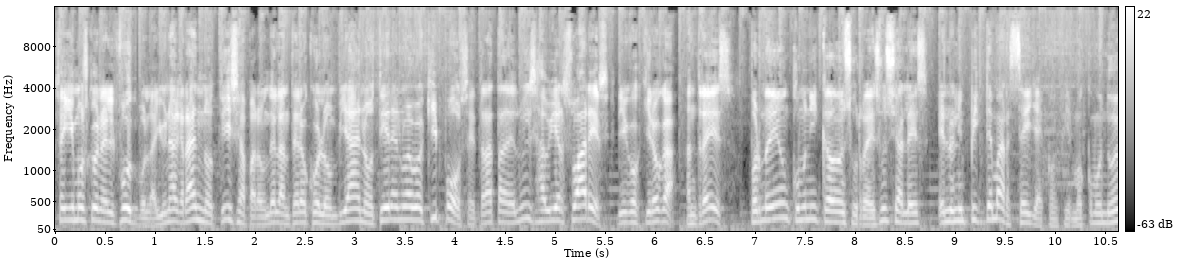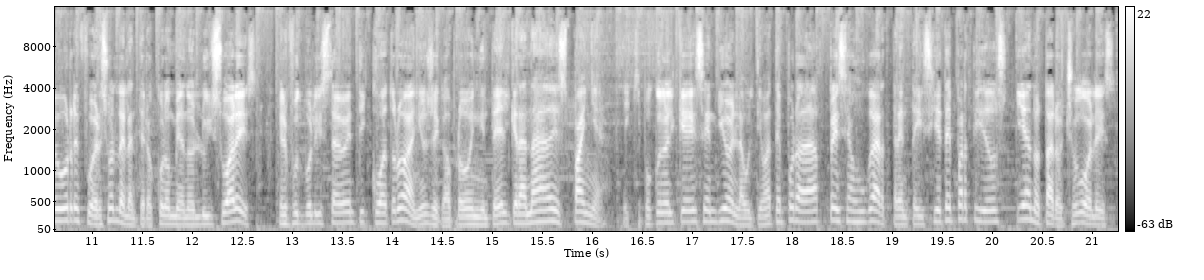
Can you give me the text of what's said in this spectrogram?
Seguimos con el fútbol. Hay una gran noticia para un delantero colombiano. Tiene nuevo equipo. Se trata de Luis Javier Suárez. Diego Quiroga. Andrés, por medio de un comunicado en sus redes sociales, el Olympique de Marsella confirmó como nuevo refuerzo al delantero colombiano Luis Suárez. El futbolista de 24 años llega proveniente del Granada de España, equipo con el que descendió en la última temporada pese a jugar 37 partidos y anotar 8 goles.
